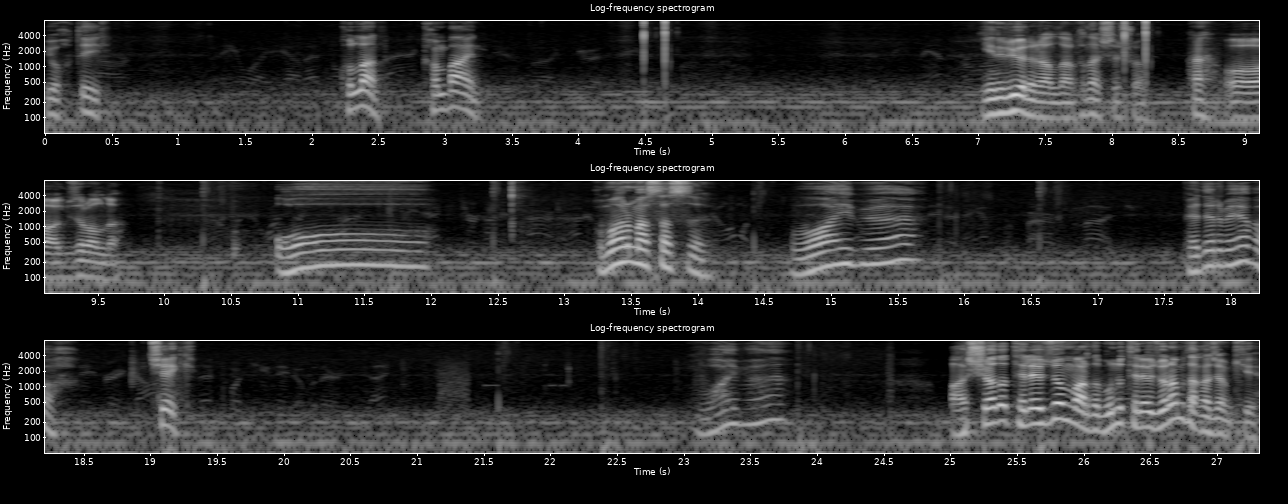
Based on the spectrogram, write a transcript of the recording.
Yok değil. Kullan. Combine. Yeniliyor herhalde arkadaşlar şu an. Heh o güzel oldu. Oo. Kumar masası. Vay be. Peder Bey'e bak. Çek. Vay be. Aşağıda televizyon vardı. Bunu televizyona mı takacağım ki?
